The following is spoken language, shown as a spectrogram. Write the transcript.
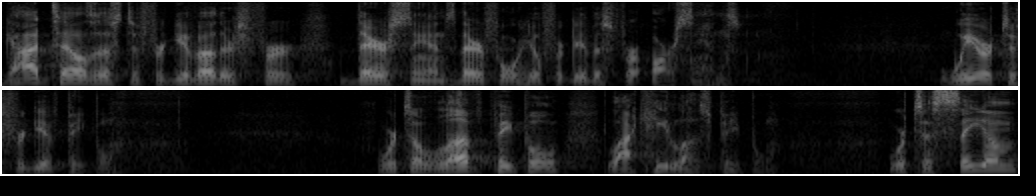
God tells us to forgive others for their sins, therefore, He'll forgive us for our sins. We are to forgive people. We're to love people like He loves people. We're to see them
